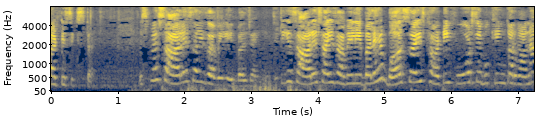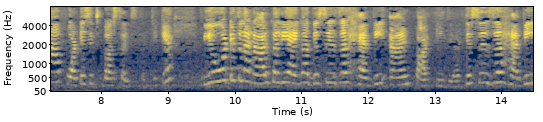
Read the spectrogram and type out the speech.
Thirty six tag. इसमें सारे साइज़ अवेलेबल जाएँगे ठीक है, सारे साइज़ अवेलेबल है। बस साइज़ 34 से बुकिंग करवाना आप 46 बस साइज़ तक, ठीक है? ब्यूटिफुल अनारकली आएगा। This is a heavy and party wear this is a heavy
